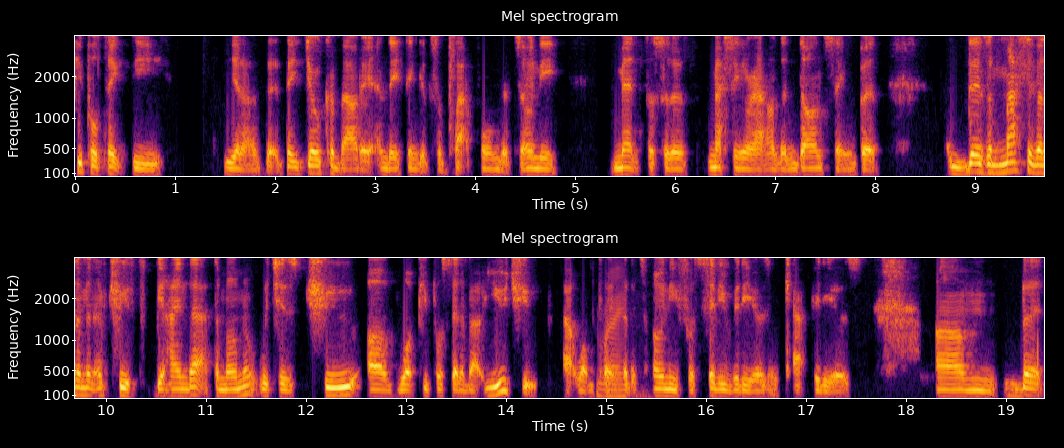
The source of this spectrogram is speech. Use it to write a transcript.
people take the you know they joke about it and they think it's a platform that's only meant for sort of messing around and dancing. But there's a massive element of truth behind that at the moment, which is true of what people said about YouTube at one point, right. that it's only for silly videos and cat videos. Um, but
